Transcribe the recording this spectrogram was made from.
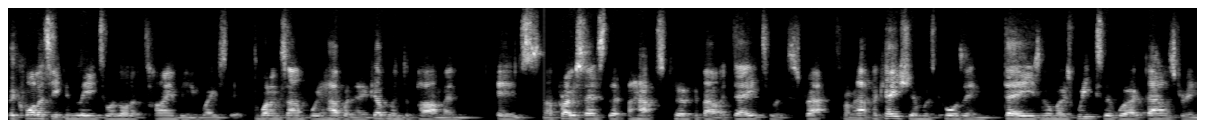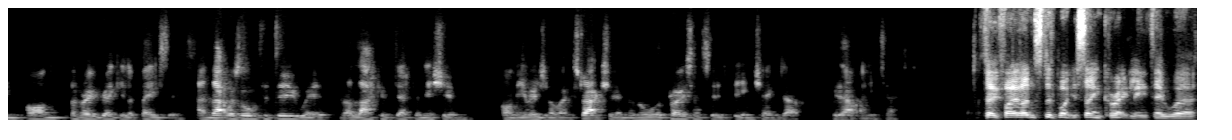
the quality can lead to a lot of time being wasted. One example we have within a government department is a process that perhaps took about a day to extract from an application was causing days and almost weeks of work downstream on a very regular basis. And that was all to do with a lack of definition on the original extraction and all the processes being changed up without any test. So, if I understood what you're saying correctly, they were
